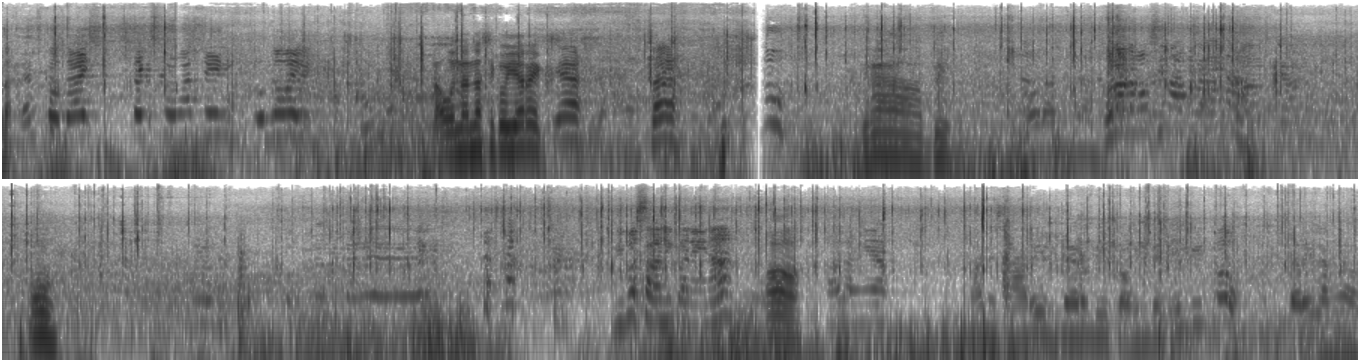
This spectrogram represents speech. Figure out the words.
Na, Let's go guys. Thanks for watching. Going. nauna na si Kuya Rex. Yeah. Sa Grabe. wala namang sinabi kanina. Oh. Di ba sali kanina? Oo. Alang niya. Kami sa arin, pero dito, hindi. Dito. Sari lang yun.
